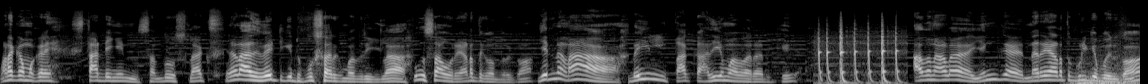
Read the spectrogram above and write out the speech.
வணக்கம் மக்களே. ஸ்டார்டிங் இன் சந்தோஷ் லாக்ஸ் என்னடா அது வேட்டி கட்டு புதுசாக இருக்கும் பார்த்துருக்கீங்களா? புதுசாக ஒரு இடத்துக்கு வந்திருக்கோம். என்னன்னா வெயில் தாக்கம் அதிகமாக வேற இருக்கு. அதனால் எங்கே நிறைய இடத்துக்கு குளிக்க போயிருக்கோம்.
